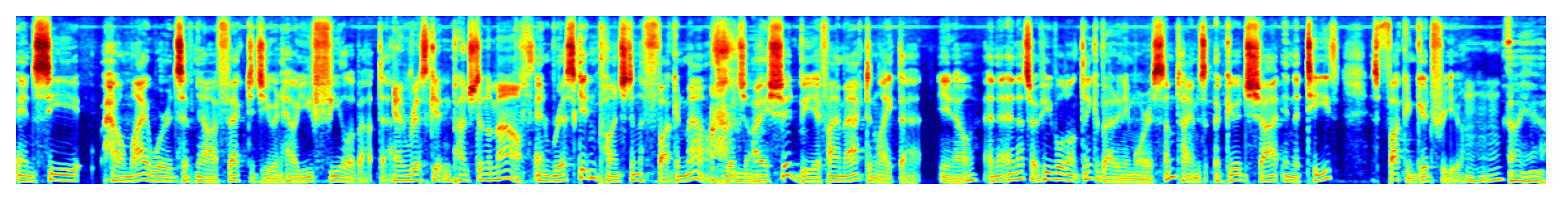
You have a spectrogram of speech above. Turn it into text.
and see how my words have now affected you and how you feel about that. and risk getting punched in the mouth. And risk getting punched in the fucking mouth, which I should be if I'm acting like that, you know? And, and that's what people don't think about anymore is sometimes a good shot in the teeth is fucking good for you. Mm-hmm. Oh yeah,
